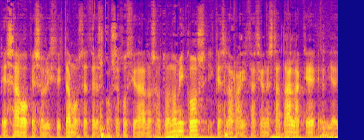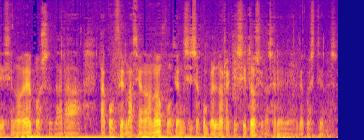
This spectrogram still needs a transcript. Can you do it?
es algo que solicitamos desde los consejos ciudadanos autonómicos y que es la organización estatal la que el día 19 pues, dará la confirmación o no en función de si se cumplen los requisitos y una serie de cuestiones.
